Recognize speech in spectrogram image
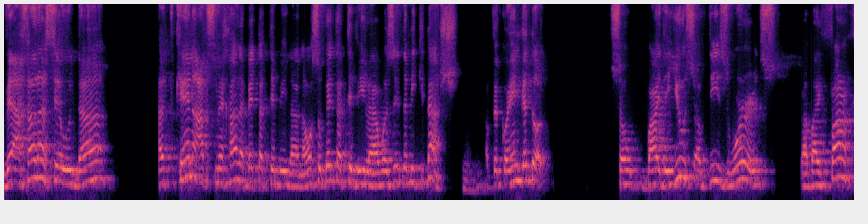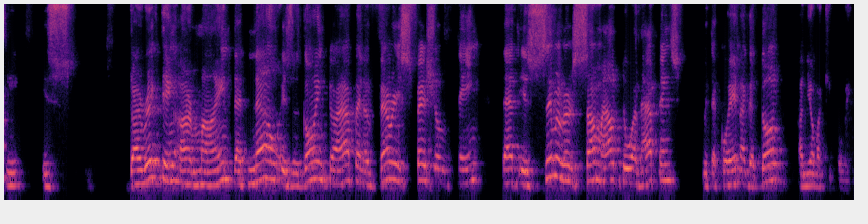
ואחר הסעודה, התקן עצמך לבית הטבילה. Now also בית הטבילה was in the מקדש of the Kohen Gadol. So by the use of these words, Rabbi Farhi is directing our mind that now is going to happen a very special thing that is similar somehow to what happens with the Kohen Gadol on Yom Kippurim.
